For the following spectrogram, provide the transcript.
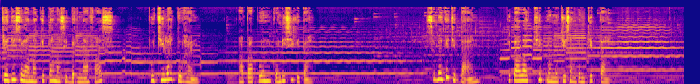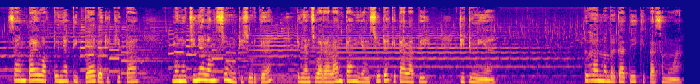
Jadi selama kita masih bernafas, pujilah Tuhan, apa pun kondisi kita. Sebagai ciptaan, kita wajib memuji Sang Pencipta. Sampai waktunya tiba bagi kita memujinya langsung di surga dengan suara lantang yang sudah kita latih di dunia. Tuhan memberkati kita semua.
